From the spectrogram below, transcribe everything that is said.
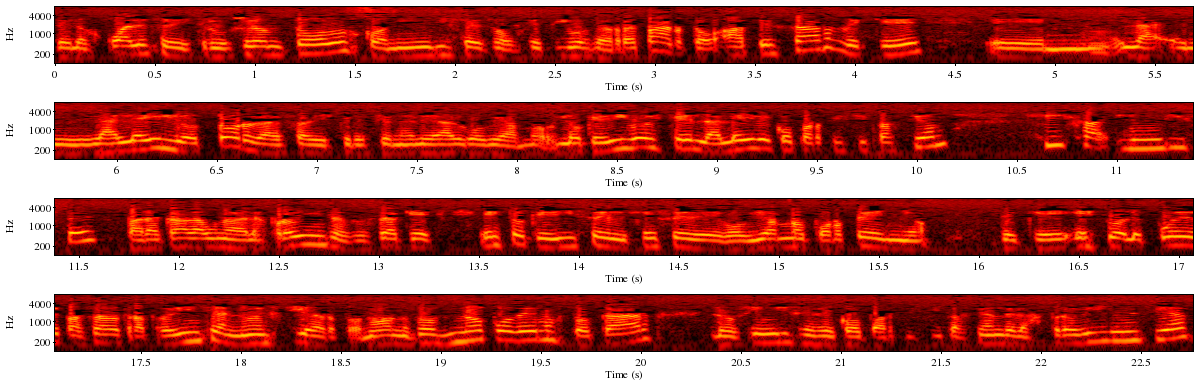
de los cuales se distribuyeron todos con índices objetivos de reparto, a pesar de que em, la, la, ley le otorga esa discrecionalidad al gobierno. Lo que digo es que la ley de coparticipación fija índices para cada una de las provincias, o sea que esto que dice el jefe de gobierno porteño, de que esto le puede pasar a otra provincia no es cierto, ¿no? Nosotros no podemos tocar los índices de coparticipación de las provincias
